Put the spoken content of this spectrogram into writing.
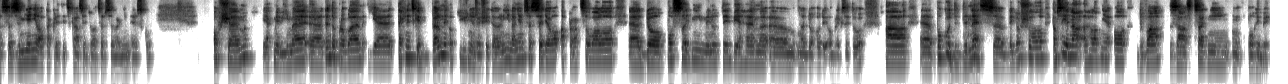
se změnila ta kritická situace v Severním Irsku. Ovšem, jak my víme, eh, tento problém je technicky velmi obtížně řešitelný. Na něm se sedělo a pracovalo eh, do poslední minuty během ehm, dohody o Brexitu. A eh, pokud dnes by došlo, tam se jedná hlavně o dva zásadní hm, pohyby.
